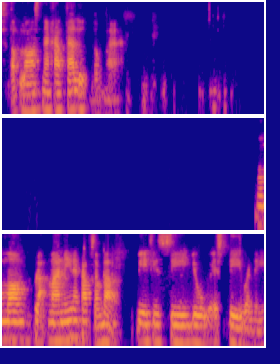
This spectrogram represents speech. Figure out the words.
stop loss นะครับ ถ้าหลุดลงมา มุมมองประมาณนี้นะครับสำหรับ BTC USD วันนี้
